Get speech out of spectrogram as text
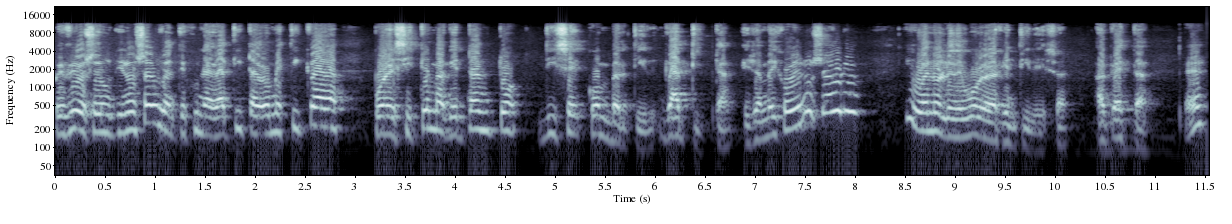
Prefiero ser un dinosaurio antes que una gatita domesticada por el sistema que tanto dice convertir. Gatita. Ella me dijo dinosaurio y bueno, le devuelvo la gentileza. Acá está. ¿eh?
